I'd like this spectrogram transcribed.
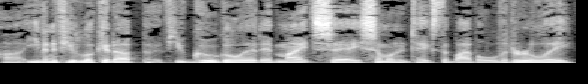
Uh, even if you look it up, if you Google it, it might say someone who takes the Bible literally.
